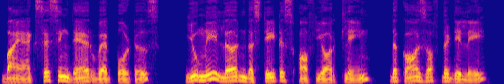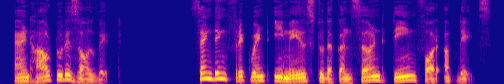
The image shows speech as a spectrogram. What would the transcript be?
by accessing their web portals, you may learn the status of your claim, the cause of the delay, and how to resolve it sending frequent emails to the concerned team for updates.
